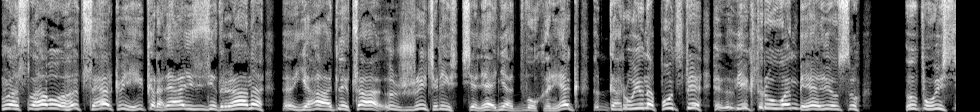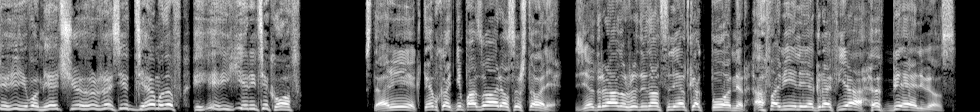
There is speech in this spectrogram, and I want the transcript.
«Во славу церкви и короля Зидрана я от лица жителей селения Двух рек дарую напутствие Виктору Ванбелиусу. Пусть его меч разит демонов и еретиков». «Старик, ты бы хоть не позорился, что ли? Зидран уже двенадцать лет как помер, а фамилия графья — Бельвиус».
